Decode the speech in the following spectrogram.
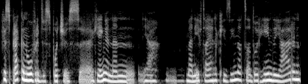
gesprekken over de spotjes uh, gingen. En ja, men heeft eigenlijk gezien dat dat doorheen de jaren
